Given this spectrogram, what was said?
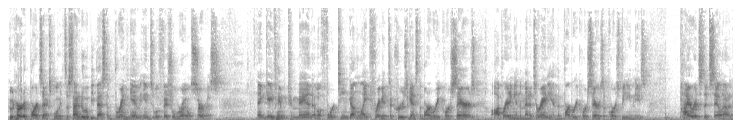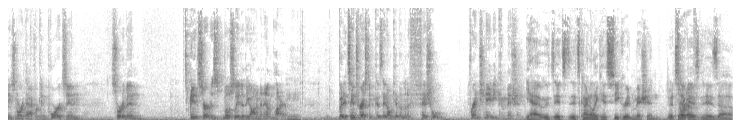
who'd heard of Bart's exploits, decided it would be best to bring him into official royal service and gave him command of a 14 gun light frigate to cruise against the Barbary Corsairs operating in the Mediterranean. The Barbary Corsairs, of course, being these pirates that sailed out of these North African ports in sort of in in service mostly to the Ottoman Empire. Mm-hmm. But it's interesting because they don't give him an official French Navy commission. Yeah, it's it's it's kind of like his secret mission. It's Sort like of. his his uh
